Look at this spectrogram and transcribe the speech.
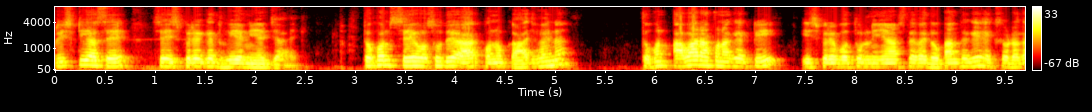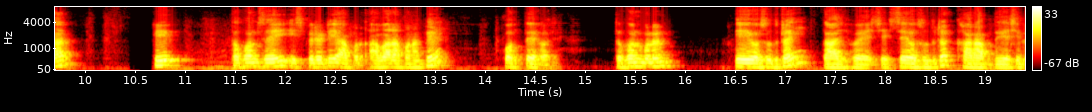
বৃষ্টি আসে সেই স্প্রেকে ধুয়ে নিয়ে যায়। তখন সে ওষুধে আর কোনো কাজ হয় না। তখন আবার আপনাকে একটি স্প্রে বোতল নিয়ে আসতে হয় দোকান থেকে একশো টাকার। ফির তখন সেই স্প্রেটি আবার আপনাকে করতে হয়। তখন বলেন এই ওষুধটাই কাজ হয়েছে। সেই ওষুধটা খারাপ দিয়েছিল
